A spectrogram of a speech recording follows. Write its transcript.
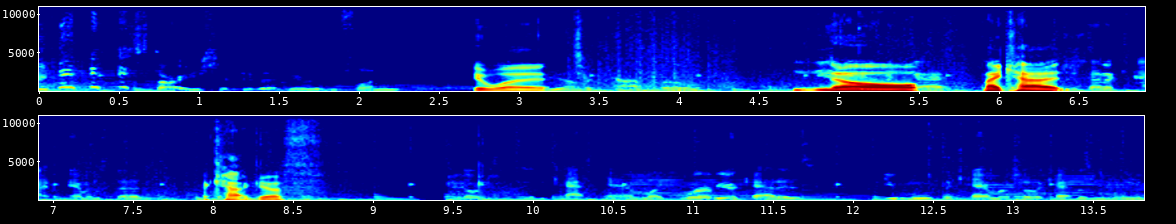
Sorry, you should do that. It'd be really funny. Do what? Do you have a cat though? You No, have a cat. my cat. A cat cam instead. A cat gif. No, just the cat cam. Like wherever your cat is, you move the camera so the cat doesn't leave.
